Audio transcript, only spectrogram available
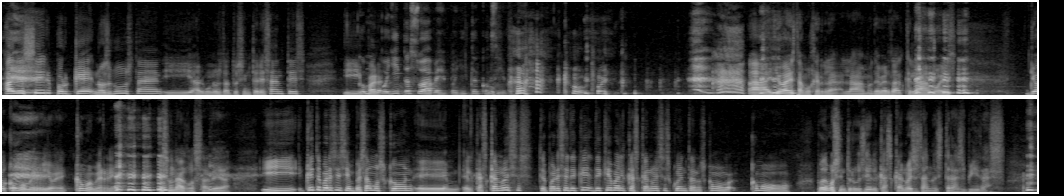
a decir por qué nos gustan y algunos datos interesantes y Como para pollito suave, pollito cocido. como pollo. Ah, yo a esta mujer la, la amo, de verdad que la amo es yo cómo me río, ¿eh? Cómo me río. Es una gozadera. ¿Y qué te parece si empezamos con eh, el cascanueces? ¿Te parece de qué, de qué va el cascanueces? Cuéntanos, ¿cómo, ¿cómo podemos introducir el cascanueces a nuestras vidas?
